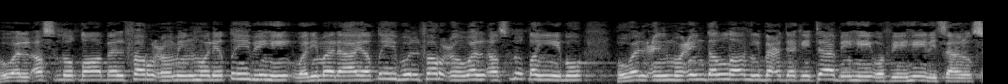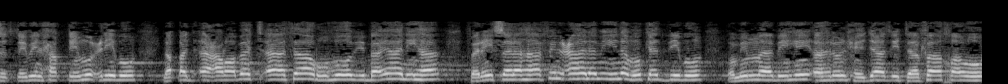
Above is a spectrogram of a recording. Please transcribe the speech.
هو الأصل طاب الفرع منه لطيبه ولم لا يطيب الفرع والأصل طيب. هو العلم عند الله بعد كتابه وفيه لسان الصدق بالحق معرب. لقد أعربت آثاره ببيانها فليس لها في العالمين مكذب ومما به أهل الحجاز تفاخروا.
